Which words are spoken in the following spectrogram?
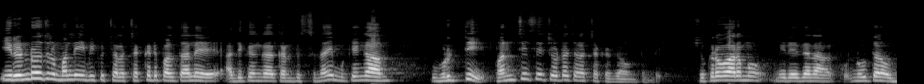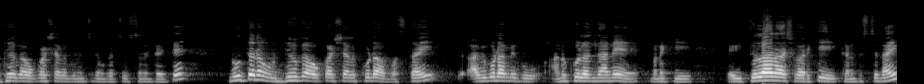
ఈ రెండు రోజులు మళ్ళీ మీకు చాలా చక్కటి ఫలితాలే అధికంగా కనిపిస్తున్నాయి. ముఖ్యంగా వృత్తి పనిచేసే చోట చాలా చక్కగా ఉంటుంది. శుక్రవారము మీరు ఏదైనా నూతన ఉద్యోగ అవకాశాల గురించి కనుక చూస్తున్నట్టయితే నూతన ఉద్యోగ అవకాశాలు కూడా వస్తాయి. అవి కూడా మీకు అనుకూలంగానే మనకి ఈ తులారాశి వారికి కనిపిస్తున్నాయి.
